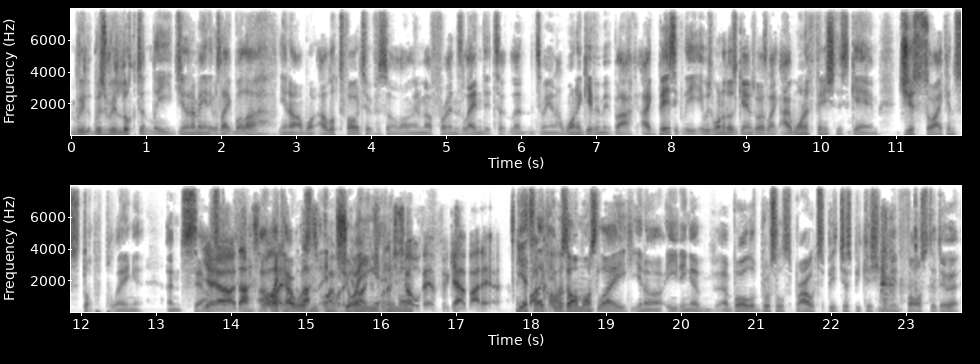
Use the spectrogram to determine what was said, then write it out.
re- was reluctantly. Do you know what I mean? It was like, well, uh, you know, I, wa- I looked forward to it for so long, and my friends lend it to lent it to me, and I want to give him it back. I basically, it was one of those games where I was like, I want to finish this game just so I can stop playing it and I'll Yeah, stop. that's Uh, like, I, I wasn't I enjoying it I wanna anymore. Shelve it and forget about it. Yeah, it's but like it was almost like you know eating a, a bowl of Brussels sprouts be, just because you've been forced to do it,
